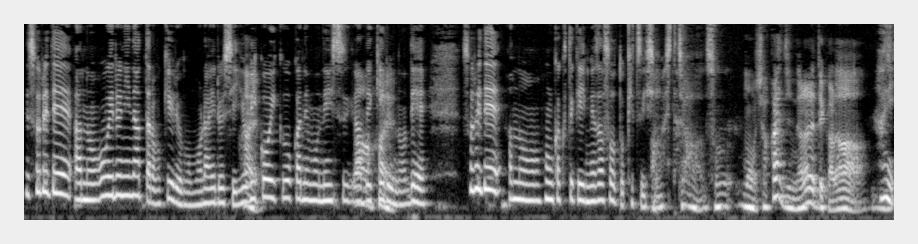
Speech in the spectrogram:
でそれで、あの、OL になったらお給料ももらえるし、予はい備校行くお金も捻出ができるので、それで、あの、本格的に目指そうと決意しました。あじゃあ、その、もう社会人になられてから、はい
